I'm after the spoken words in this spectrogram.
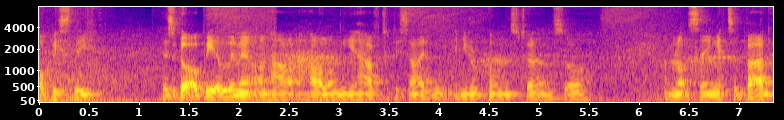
obviously there's got to be a limit on how, how long you have to decide in, in your opponent's turn. So I'm not saying it's a bad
